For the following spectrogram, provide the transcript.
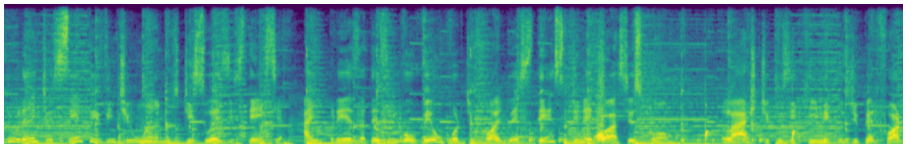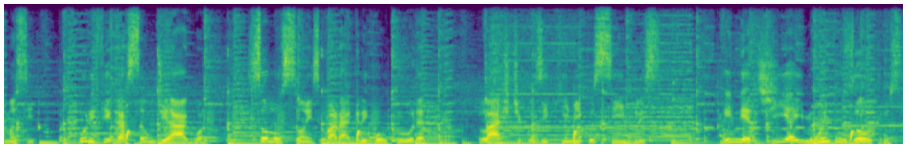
Durante os 121 anos de sua existência, a empresa desenvolveu um portfólio extenso de negócios como plásticos e químicos de performance, purificação de água, soluções para a agricultura, plásticos e químicos simples, energia e muitos outros.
